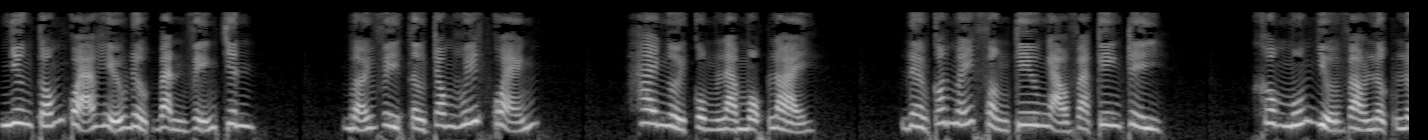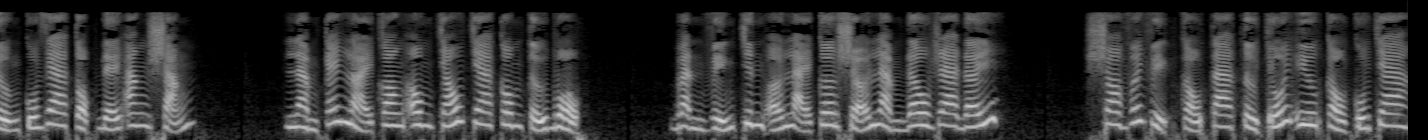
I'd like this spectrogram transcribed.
Nhưng Tống Quả hiểu được Bành Viễn Chinh. Bởi vì từ trong huyết quản, hai người cùng là một loại. Đều có mấy phần kiêu ngạo và kiên trì. Không muốn dựa vào lực lượng của gia tộc để ăn sẵn. Làm cái loại con ông cháu cha công tử bột. Bành viễn Trinh ở lại cơ sở làm đâu ra đấy. So với việc cậu ta từ chối yêu cầu của cha.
